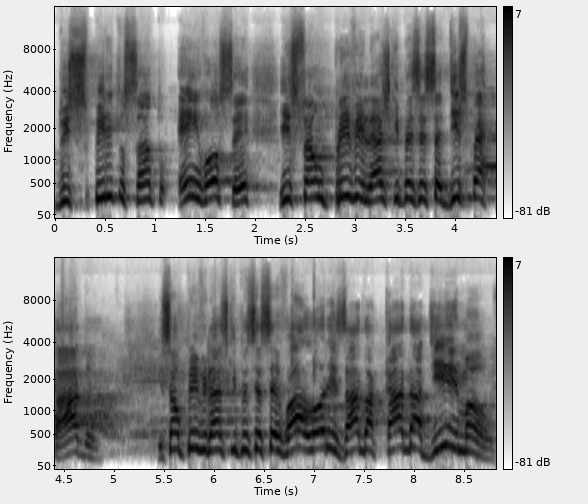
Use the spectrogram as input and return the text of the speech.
do Espírito Santo em você, isso é um privilégio que precisa ser despertado. Isso é um privilégio que precisa ser valorizado a cada dia, irmãos.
